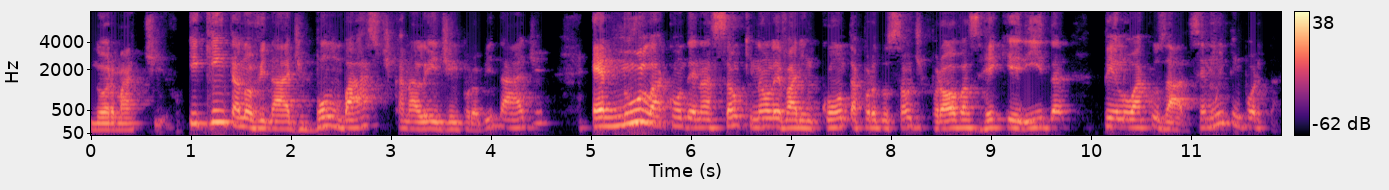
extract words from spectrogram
normativo. E quinta novidade bombástica na lei de improbidade é nula a condenação que não levar em conta a produção de provas requerida pelo acusado. Isso é muito importante.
